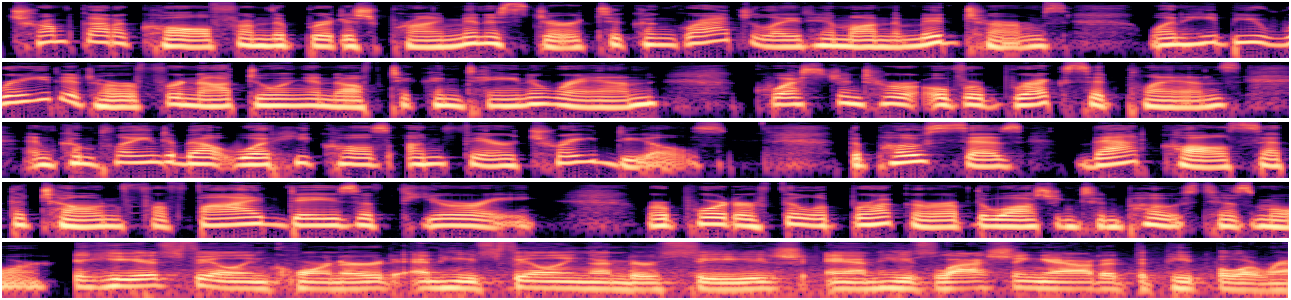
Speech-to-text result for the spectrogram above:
Trump got a call from the British Prime Minister to congratulate him on the midterms when he berated her for not doing enough to contain Iran, questioned her over Brexit plans, and complained about what he calls unfair trade deals. The Post says that call set the tone for five days of fury. Reporter Philip Rucker of the Washington Post has more. He is feeling cornered and he's feeling under siege and he's lashing out at the people around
